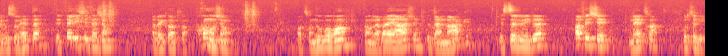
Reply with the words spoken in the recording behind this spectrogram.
je vous souhaite des félicitations avec votre promotion. Votre nouveau rang dans la bailliage de Danemark est celui de officier maître hôtelier.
